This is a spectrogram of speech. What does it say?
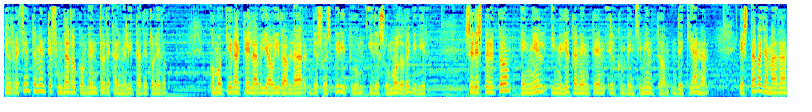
el recientemente fundado convento de Carmelita de Toledo, como quiera que él había oído hablar de su espíritu y de su modo de vivir, se despertó en él inmediatamente el convencimiento de que Ana estaba llamada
